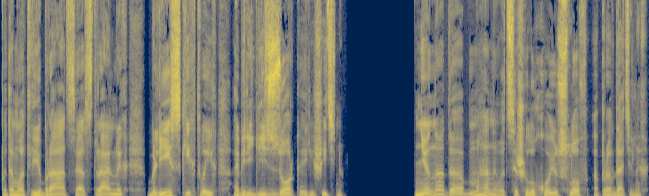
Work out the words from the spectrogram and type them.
Потому от вибраций астральных, близких твоих, оберегись зорко и решительно. Не надо обманываться шелухою слов оправдательных.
